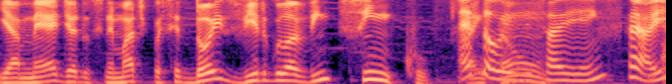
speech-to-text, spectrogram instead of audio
E a média do cinemático vai ser 2,25. é tá? dois Então, isso aí, hein? É, aí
